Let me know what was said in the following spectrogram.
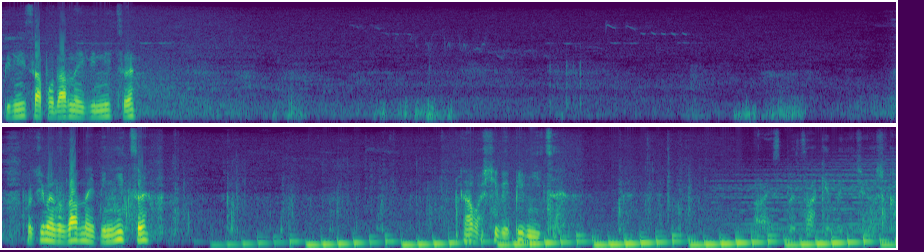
piwnica po dawnej winnicy. Wchodzimy do dawnej winnicy, a właściwie piwnicy. I z plecakiem będzie ciężko.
